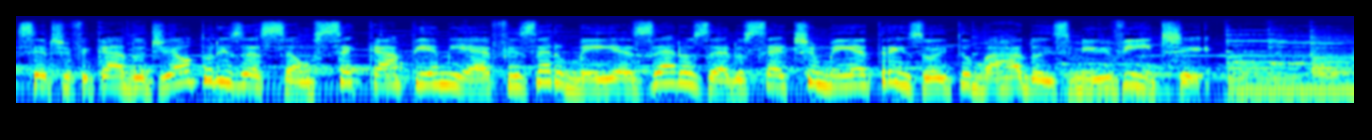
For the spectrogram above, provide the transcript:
Certificado de autorização CKPMF 06007638-2020.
